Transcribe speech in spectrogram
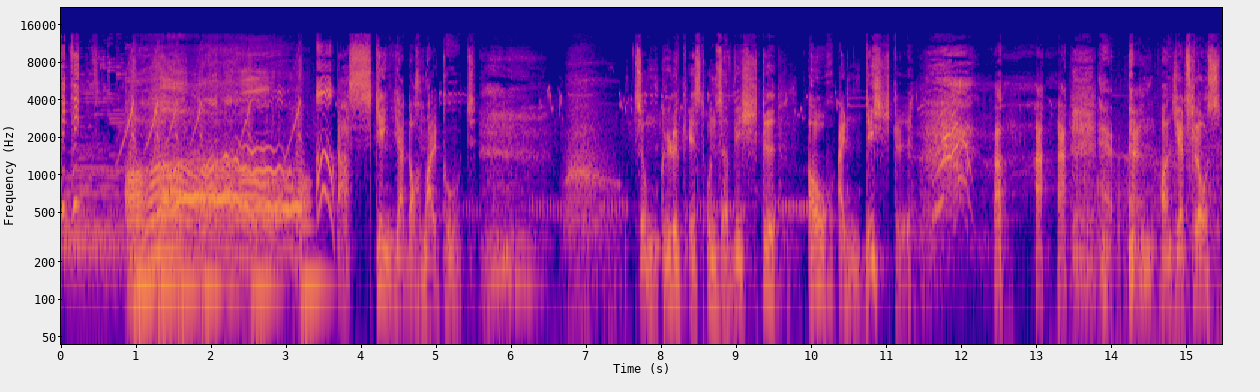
Witt, witt. Oh. Das ging ja noch mal gut. Zum Glück ist unser Wichtel auch ein Dichtel. Und jetzt los.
